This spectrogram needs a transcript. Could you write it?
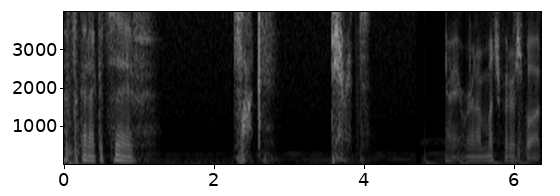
I forgot I could save. Fuck. Damn it. Alright, we're in a much better spot.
